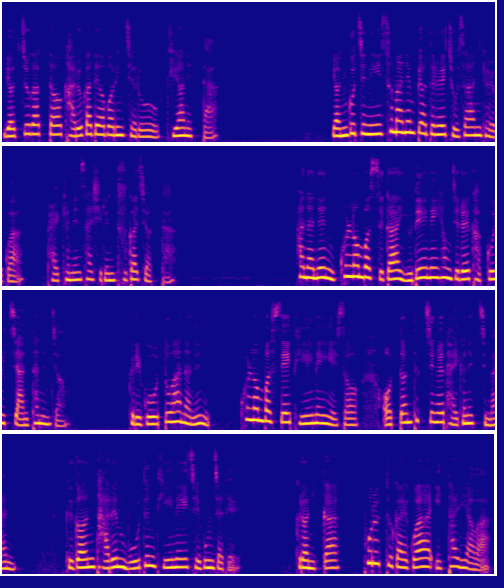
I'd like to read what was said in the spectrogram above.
몇 조각 더 가루가 되어버린 채로 귀환했다. 연구진이 수많은 뼈들을 조사한 결과 밝혀낸 사실은 두 가지였다. 하나는 콜럼버스가 유대인의 형질을 갖고 있지 않다는 점. 그리고 또 하나는 콜럼버스의 DNA에서 어떤 특징을 발견했지만 그건 다른 모든 DNA 제공자들, 그러니까 포르투갈과 이탈리아와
